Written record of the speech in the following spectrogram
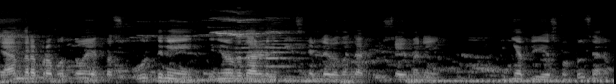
కేంద్ర ప్రభుత్వం యొక్క స్ఫూర్తిని వినియోగదారుడికి తీసుకెళ్ళే విధంగా కృషి చేయమని విజ్ఞప్తి చేసుకుంటూ సెలవు.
